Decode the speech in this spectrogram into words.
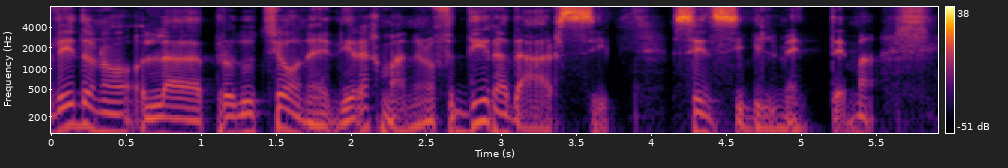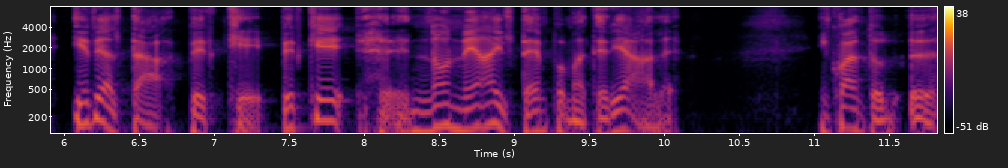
vedono la produzione di Rachmaninoff diradarsi sensibilmente, ma in realtà perché? Perché eh, non ne ha il tempo materiale, in quanto eh,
